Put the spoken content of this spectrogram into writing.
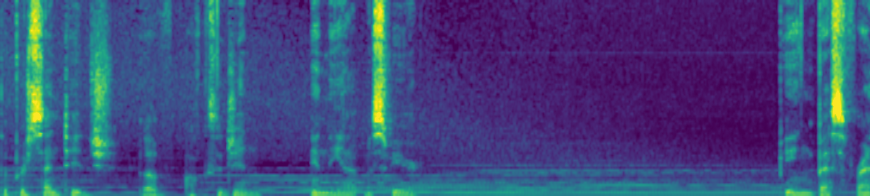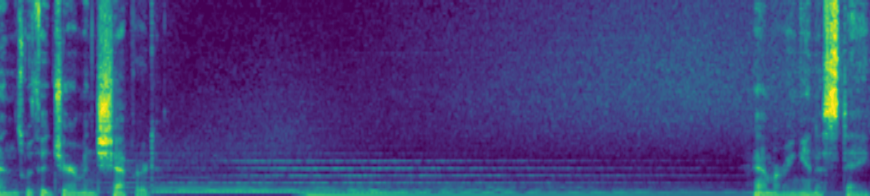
The percentage of oxygen in the atmosphere. Being best friends with a German Shepherd. Hammering in a stake.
